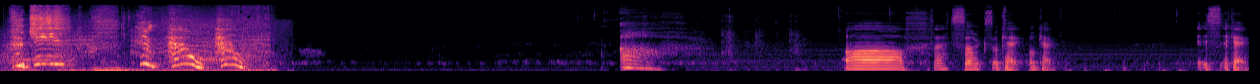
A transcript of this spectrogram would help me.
Jesus! Hmm, how? How? Oh. Oh, that sucks. Okay, okay. It's okay.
